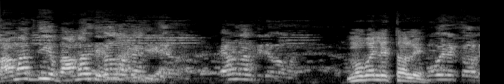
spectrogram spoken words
বামার দিয়ে বামার দিয়ে বাবা মোবাইলের তলে। মোবাইলের তলে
